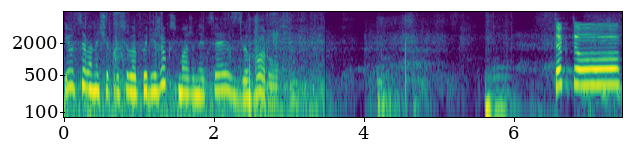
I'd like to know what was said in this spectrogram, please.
І оце вона ще просила пиріжок смажений, це з горохом. Тук-тук,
